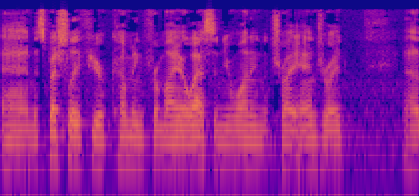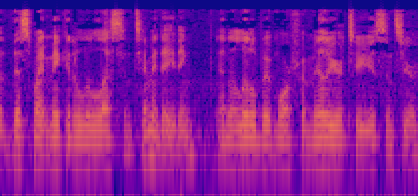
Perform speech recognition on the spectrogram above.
and especially if you're coming from iOS and you're wanting to try Android, uh, this might make it a little less intimidating and a little bit more familiar to you since you're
